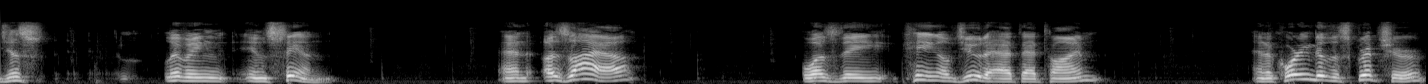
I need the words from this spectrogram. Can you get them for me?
just living in sin. And Uzziah was the king of Judah at that time. And according to the scripture,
